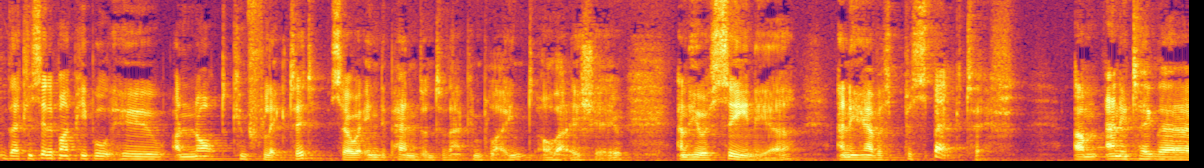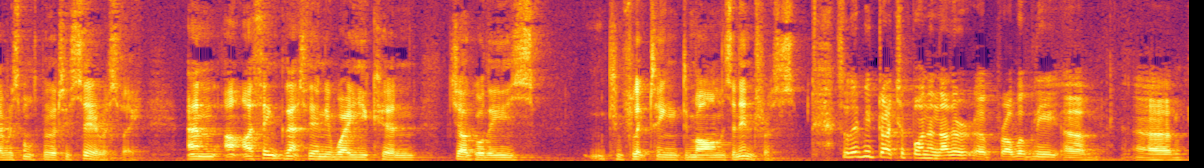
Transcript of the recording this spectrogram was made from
they're considered by people who are not conflicted, so are independent of that complaint or that issue, and who are senior and who have a perspective um, and who take their responsibility seriously. And I, think that's the only way you can juggle these conflicting demands and interests. So let me touch upon another uh, probably uh, uh,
